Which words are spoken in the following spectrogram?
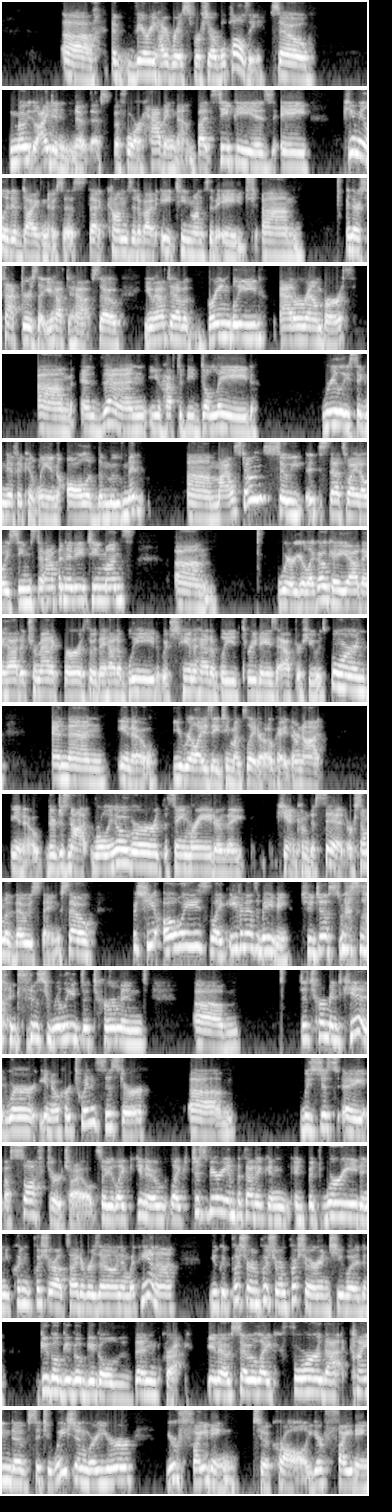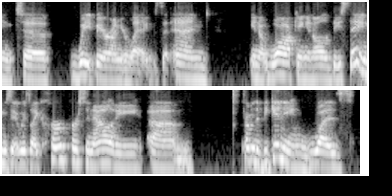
uh, a very high risk for cerebral palsy. So mo- I didn't know this before having them, but CP is a cumulative diagnosis that comes at about 18 months of age. Um, and there's factors that you have to have. So you have to have a brain bleed at or around birth. Um, and then you have to be delayed really significantly in all of the movement um, milestones. So it's that's why it always seems to happen at 18 months, um, where you're like, okay, yeah, they had a traumatic birth or they had a bleed, which Hannah had a bleed three days after she was born, and then you know you realize 18 months later, okay, they're not, you know, they're just not rolling over at the same rate, or they can't come to sit, or some of those things. So. But she always, like, even as a baby, she just was like this really determined um, determined kid where you know her twin sister um, was just a, a softer child. So you like you know like just very empathetic and, and but worried and you couldn't push her outside of her zone. And with hannah you could push her and push her and push her and she would giggle giggle giggle then cry you know? So like for that kind of situation where you're you're fighting to crawl you're fighting to weight bear on your legs and you know, walking and all of these things, it was like her personality um, from the beginning was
